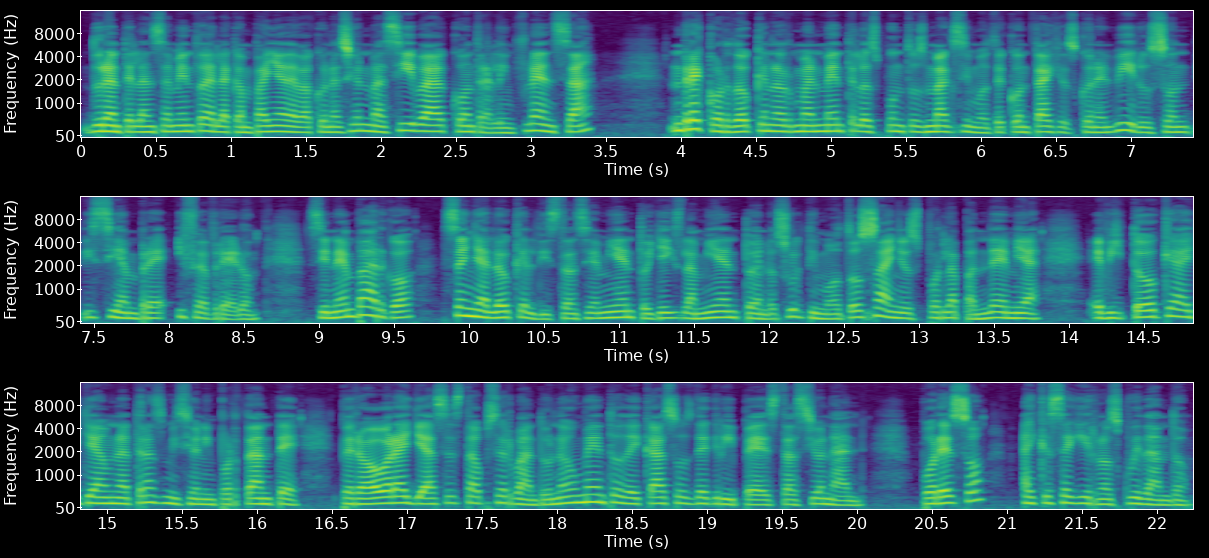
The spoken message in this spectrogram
durante el lanzamiento de la campaña de vacunación masiva contra la influenza, recordó que normalmente los puntos máximos de contagios con el virus son diciembre y febrero. Sin embargo, señaló que el distanciamiento y aislamiento en los últimos dos años por la pandemia evitó que haya una transmisión importante, pero ahora ya se está observando un aumento de casos de gripe estacional. Por eso, hay que seguirnos cuidando.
